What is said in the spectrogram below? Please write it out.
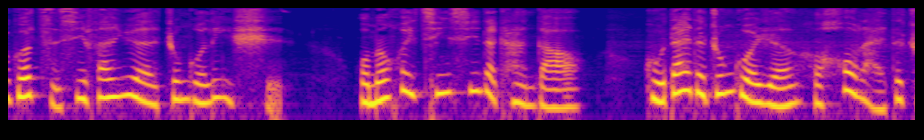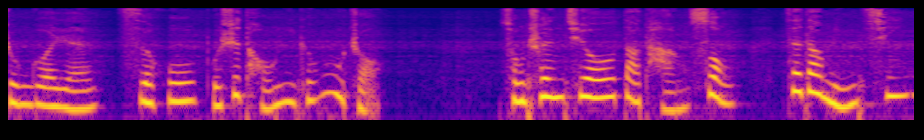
如果仔细翻阅中国历史，我们会清晰的看到，古代的中国人和后来的中国人似乎不是同一个物种。从春秋到唐宋，再到明清，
